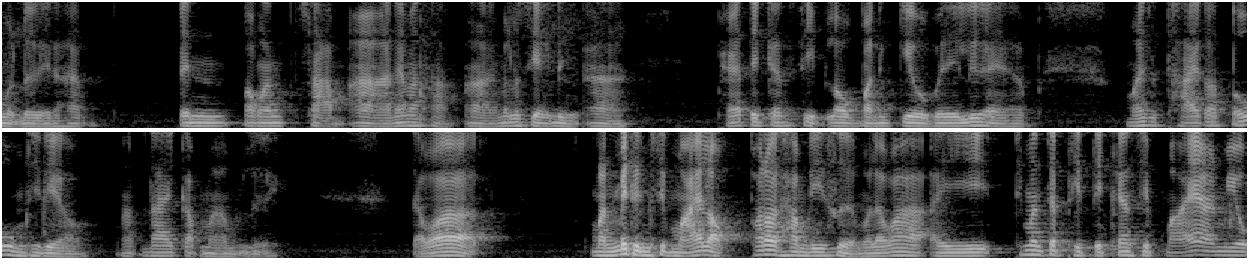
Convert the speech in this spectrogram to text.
หมดเลยนะครับ เป็นประมาณ 3R ได้มา 3R ไม่เราเสียง 1R แพ้ติดกัน 10 เราบันเกลไปเรื่อยๆครับ ไม้สุดท้ายก็ตุ้มทีเดียวนับได้กลับมาหมดเลย แต่ว่ามันไม่ถึง 10 ไม้หรอก เพราะเราทำรีเสิร์ชมาแล้วว่าไอ้ที่มันจะผิดติดกัน 10 ไม้มันมีโอ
